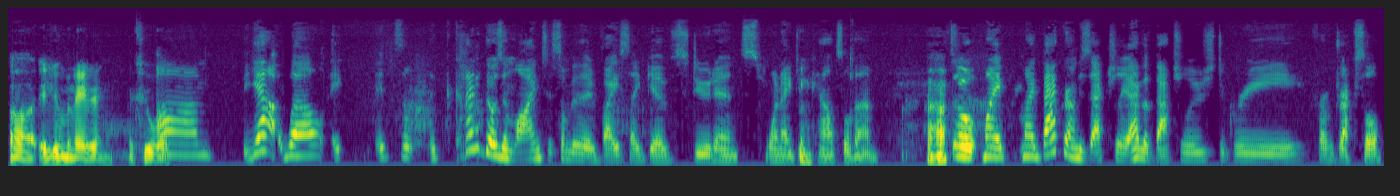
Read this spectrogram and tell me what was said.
uh, illuminating, if you will. Um. Yeah. Well, it, it's it kind of goes in line to some of the advice I give students when I do counsel them. Uh-huh. So my my background is actually I have a bachelor's degree from Drexel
